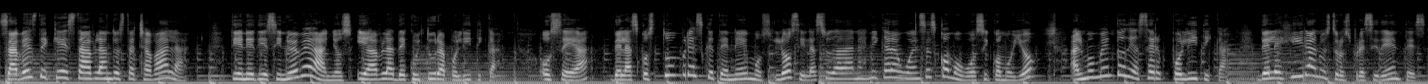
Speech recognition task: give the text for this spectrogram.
¿Sabes de qué está hablando esta chavala? Tiene 19 años y habla de cultura política, o sea, de las costumbres que tenemos los y las ciudadanas nicaragüenses como vos y como yo, al momento de hacer política, de elegir a nuestros presidentes,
